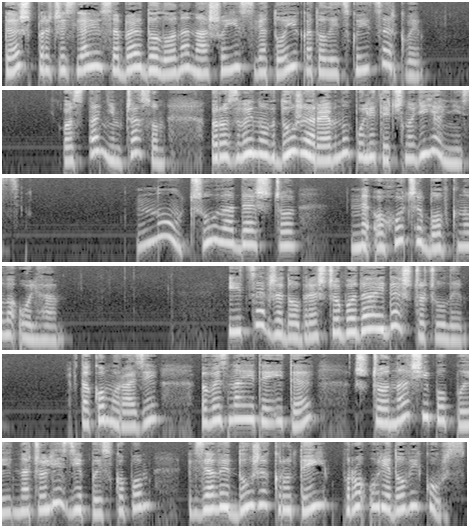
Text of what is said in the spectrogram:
теж причисляю себе до лона нашої святої католицької церкви. Останнім часом розвинув дуже ревну політичну діяльність. Ну, чула дещо, неохоче бовкнула Ольга. І це вже добре, що бодай дещо чули. В такому разі, ви знаєте і те, що наші попи на чолі з єпископом взяли дуже крутий проурядовий курс.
